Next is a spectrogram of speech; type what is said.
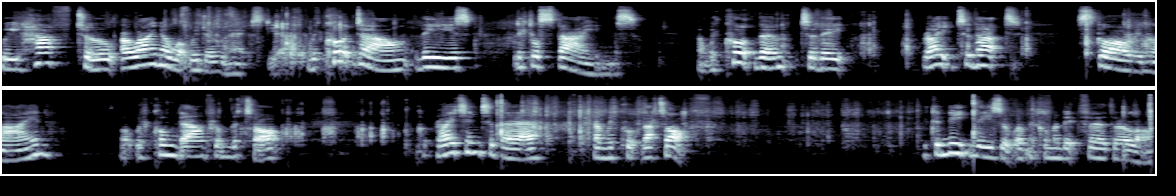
we have to... Oh, I know what we do next, yeah. We cut down these little spines, and we cut them to the... right to that scoring line but we've come down from the top right into there and we cut that off. You can neaten these up when we come a bit further along.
